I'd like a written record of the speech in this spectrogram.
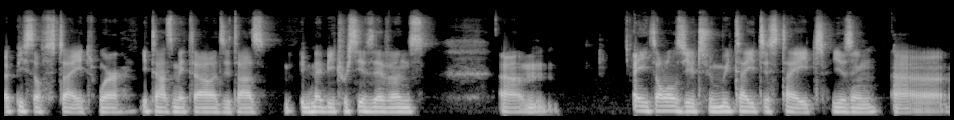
a piece of state where it has methods, it has maybe it receives events, um, and it allows you to mutate the state using uh,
